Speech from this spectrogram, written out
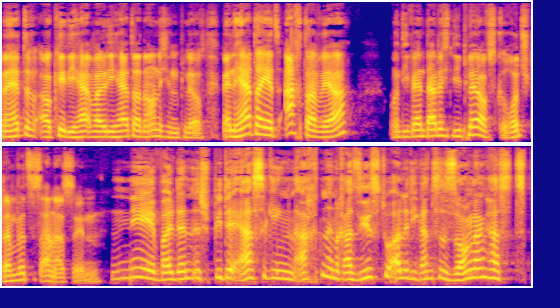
dann hätte, okay, die, weil die Hertha dann auch nicht in den Playoffs. Wenn Hertha jetzt Achter wäre und die wären dadurch in die Playoffs gerutscht, dann wird es anders sehen. Nee, weil dann spielt der Erste gegen den Achten, dann rasierst du alle die ganze Saison lang, hast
